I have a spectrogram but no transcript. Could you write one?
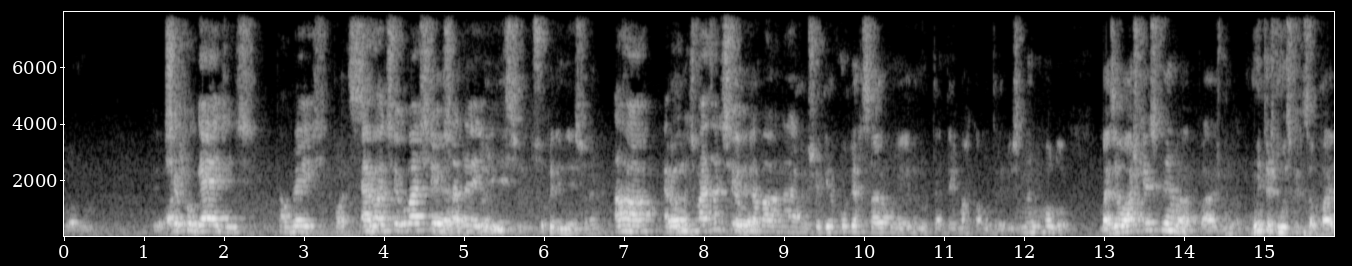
tocou no... Chico acho- Guedes, talvez. Pode ser. Era o antigo baixista É, no dele. início, super início, né? Aham, era um dos mais antigos É. da banda. Eu cheguei a conversar com ele, tentei marcar uma entrevista, mas não rolou. Mas eu acho que é isso mesmo. as- muitas músicas do seu pai,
